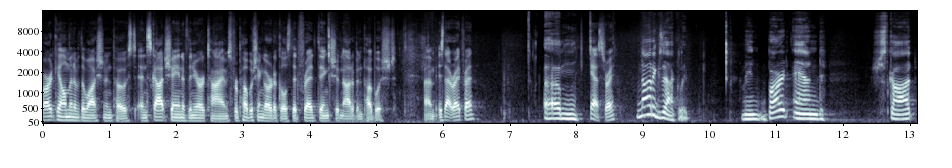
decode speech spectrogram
Bart Gellman of the Washington Post, and Scott Shane of the New York Times for publishing articles that Fred thinks should not have been published. Um, is that right, Fred? Um, yes, right? Not exactly. I mean, Bart and Scott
